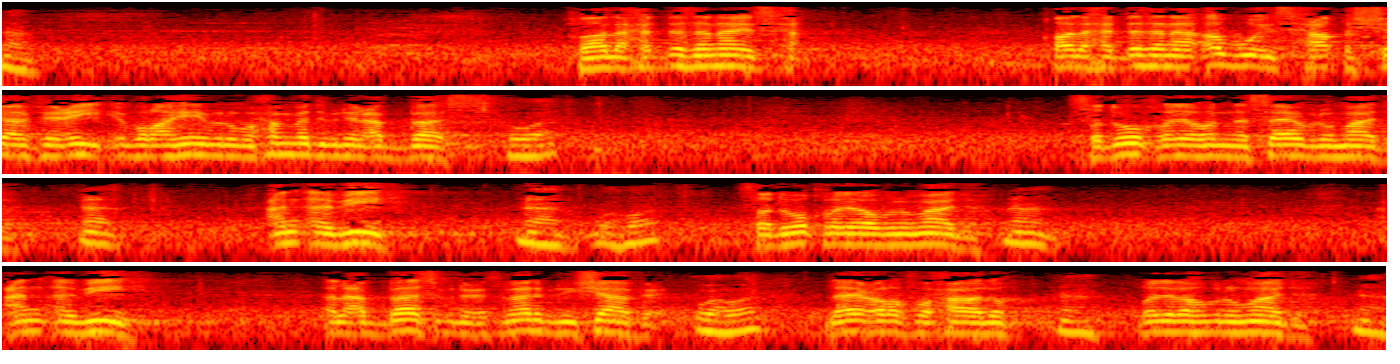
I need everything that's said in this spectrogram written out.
نعم. قال حدثنا إسحاق قال حدثنا أبو إسحاق الشافعي إبراهيم بن محمد بن العباس. هو صدوق رجله النسائي بن ماجه. نعم. عن أبيه. نعم وهو؟ صدوق رجله ابن ماجه. نعم. عن أبيه العباس بن عثمان بن شافع. وهو؟ لا يعرف حاله. نعم. رجله ابن ماجه. نعم.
